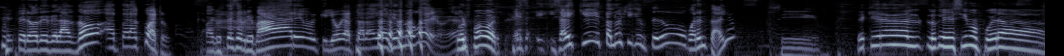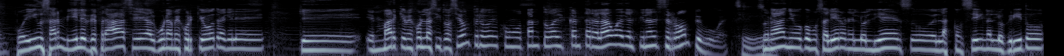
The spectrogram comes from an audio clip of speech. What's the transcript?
pero desde las 2 hasta las 4. Para que usted se prepare, porque yo voy a estar ahí haciendo huevos. ¿eh? por favor. Es- ¿Y sabéis qué? Esta lógica esperó 40 años. Sí. Es que era lo que decimos, pues era, podía usar miles de frases, alguna mejor que otra que le que enmarque mejor la situación, pero es como tanto va el cántaro al agua que al final se rompe, pues, sí. Son años como salieron en los lienzos, en las consignas, en los gritos,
